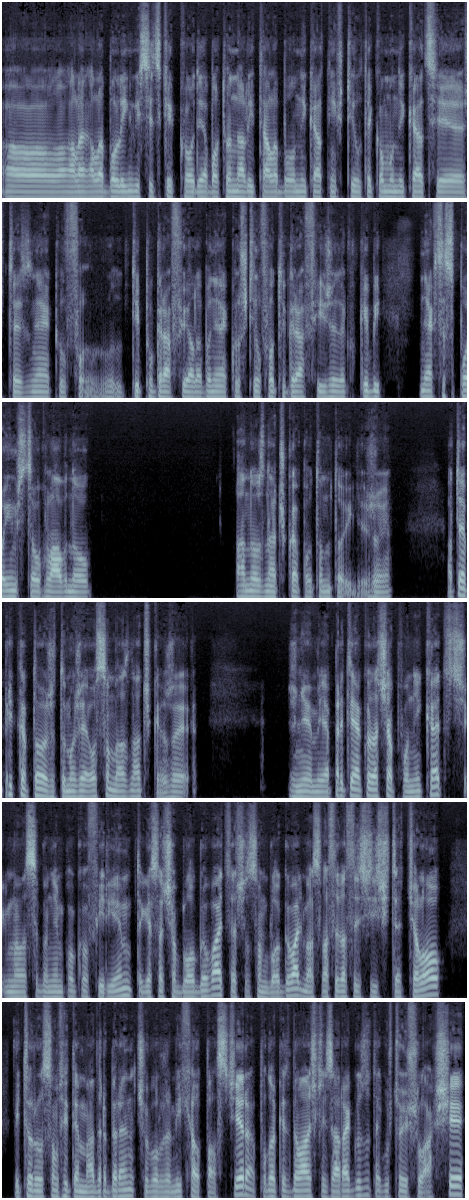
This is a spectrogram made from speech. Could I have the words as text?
ale, alebo lingvistické kódy, alebo tonalita, alebo unikátny štýl tej komunikácie, cez nejakú fo- typografiu, alebo nejakú štýl fotografii, že ako keby nejak sa spojím s tou hlavnou hlavnou značkou a potom to ide, že? A to je príklad toho, že to môže aj osobná značka, že, že neviem, ja predtým ako začal podnikať, mal na seba neviem koľko firiem, tak ja sa začal blogovať, začal som blogovať, mal som asi 20 tisíc čitateľov, vytvoril som si ten mother brand, čo bol že Michal Pastier a potom keď sme launchli Zaragozu, tak už to išlo ľahšie,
